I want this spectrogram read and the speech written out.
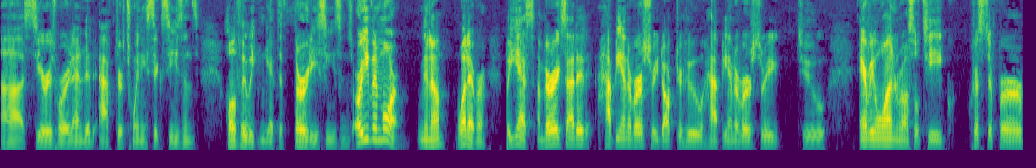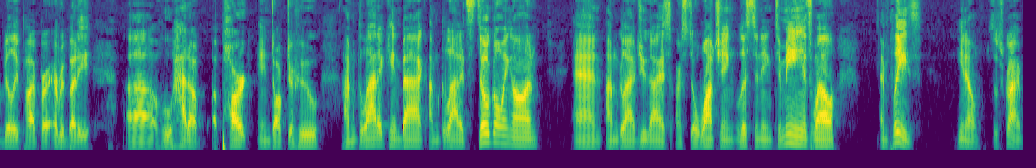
uh, series where it ended after 26 seasons. Hopefully, we can get to 30 seasons or even more, you know, whatever. But yes, I'm very excited. Happy anniversary, Doctor Who. Happy anniversary to everyone Russell T, Christopher, Billie Piper, everybody uh, who had a, a part in Doctor Who. I'm glad it came back. I'm glad it's still going on. And I'm glad you guys are still watching, listening to me as well. And please, you know, subscribe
